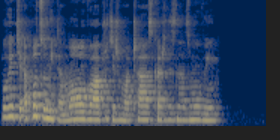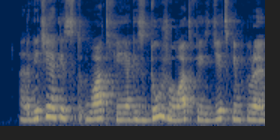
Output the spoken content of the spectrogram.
Powiecie, a po co mi ta mowa? Przecież ma czas, każdy z nas mówi. Ale wiecie, jak jest łatwiej, jak jest dużo łatwiej z dzieckiem, które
